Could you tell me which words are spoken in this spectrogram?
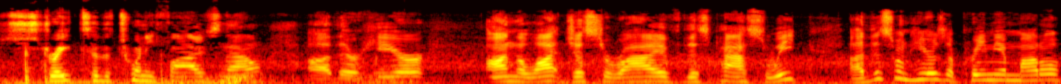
straight to the 25s now. Uh, they're here on the lot, just arrived this past week. Uh, this one here is a premium model.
